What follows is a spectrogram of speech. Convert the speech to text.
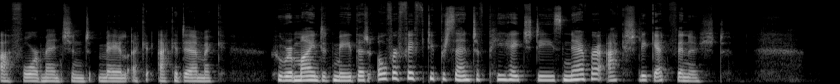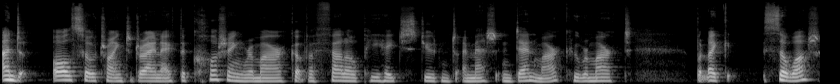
aforementioned male ac- academic who reminded me that over 50% of PhDs never actually get finished. And also trying to drown out the cutting remark of a fellow PhD student I met in Denmark who remarked, But, like, so what?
